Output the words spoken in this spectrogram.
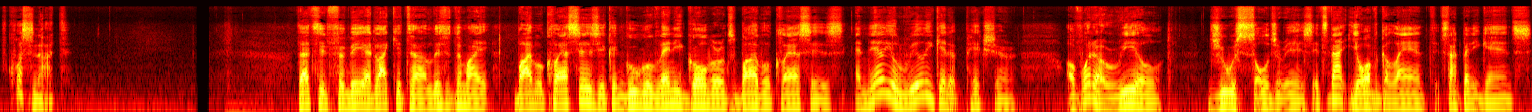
Of course not. That's it for me. I'd like you to listen to my Bible classes. You can Google Lenny Goldberg's Bible classes, and there you'll really get a picture of what a real Jewish soldier is. It's not Yoav Gallant, it's not Benny Gantz,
